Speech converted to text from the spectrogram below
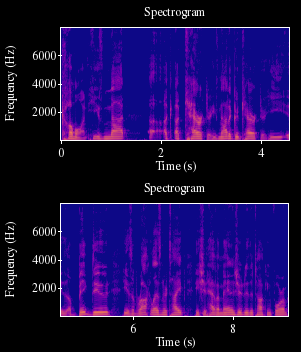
come on. He's not a, a, character. He's not a good character. He is a big dude. He is a Brock Lesnar type. He should have a manager do the talking for him.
